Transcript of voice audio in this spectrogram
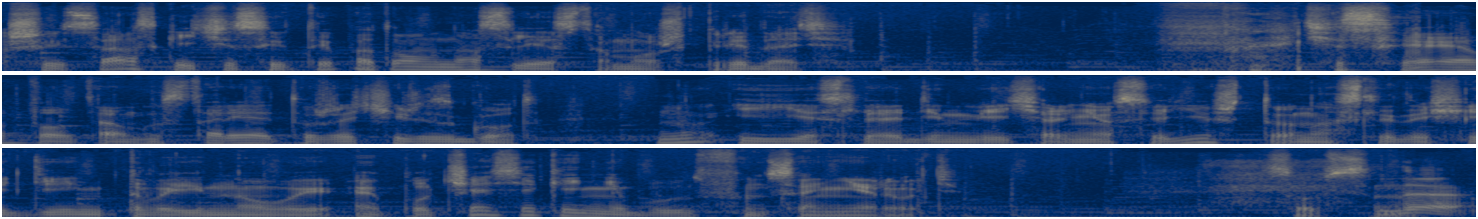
швейцарские часы ты потом в наследство можешь передать. Часы Apple там устареют уже через год. Ну и если один вечер не уследишь, то на следующий день твои новые Apple часики не будут функционировать. Собственно. Да,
